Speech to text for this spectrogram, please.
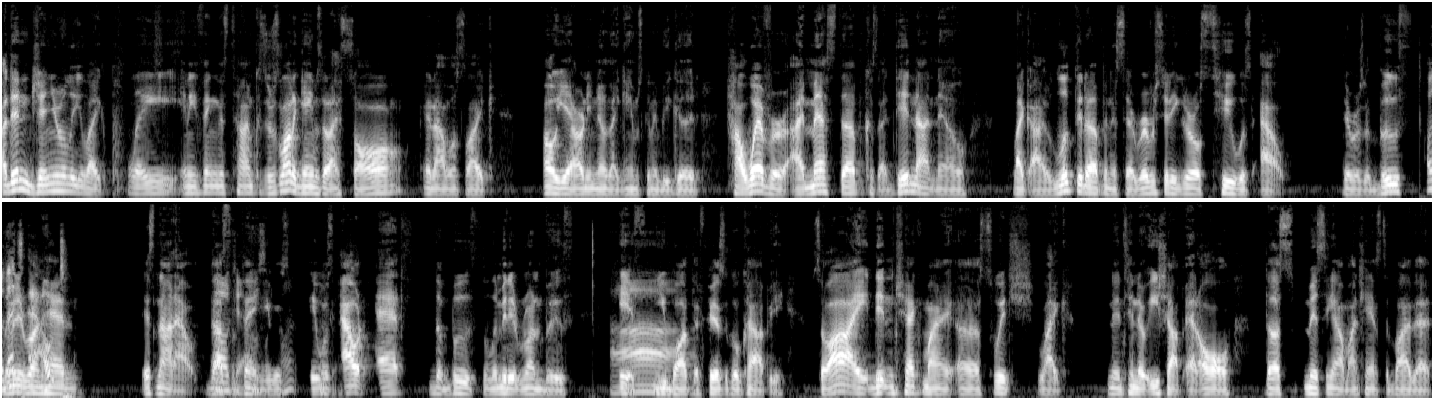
I didn't genuinely like play anything this time because there's a lot of games that I saw and I was like, oh yeah, I already know that game's gonna be good. However, I messed up because I did not know. Like I looked it up and it said River City Girls 2 was out. There was a booth. Oh, that's limited run out? had it's not out. That's Okay, the thing. was it was what? it was Okay. out at the booth, the limited run booth, if you Ah. bought the physical copy. So I didn't check my uh Switch like Nintendo eShop at all, thus missing out my chance to buy that.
